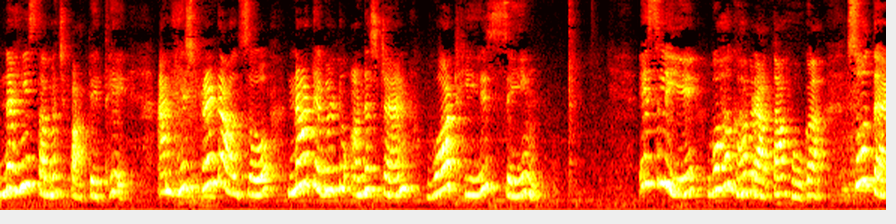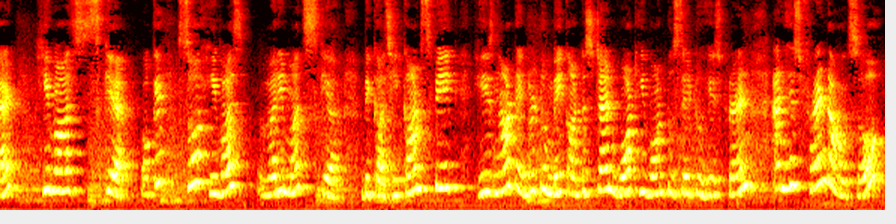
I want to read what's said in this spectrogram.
नहीं समझ पाते थे। And his friend also not able to understand what he is saying इसलिए वह घबराता होगा। So that he was scared okay so he was very much scared because he can't speak. He is not able to make understand what he want to say to his friend. And his friend also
